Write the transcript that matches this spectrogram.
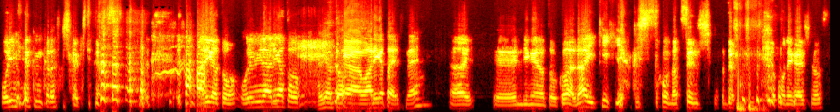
オリミラ君からしか来てないです。ありがとう。オリミラありがとう。ありがとうい。やありがたいですね。はい。えーエンディングへの投稿は、来季飛躍しそうな選手でお願いします。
